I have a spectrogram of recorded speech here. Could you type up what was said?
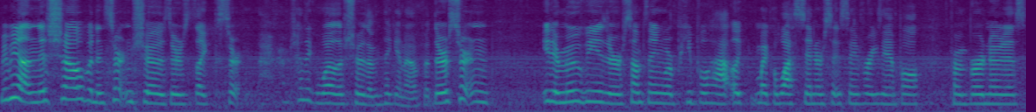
Maybe not in this show, but in certain shows, there's like certain. I'm trying to think of what other shows I'm thinking of, but there are certain either movies or something where people have like Michael Weston or say, say for example from Burn Notice.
